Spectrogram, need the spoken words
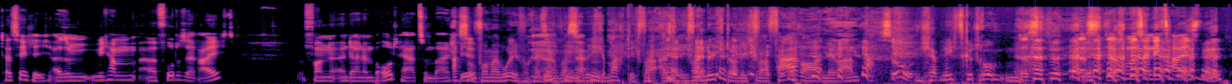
Tatsächlich. Also mich haben äh, Fotos erreicht von äh, deinem Brotherr zum Ach Beispiel. so, von meinem Bruder. Ich wollte gerade sagen, was habe ich gemacht? Ich war, also ich war nüchtern, ich war Fahrer an dem Abend. Ach so. Ich habe nichts getrunken. Das, das, das muss ja nichts heißen. Ne?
